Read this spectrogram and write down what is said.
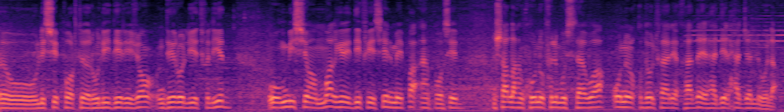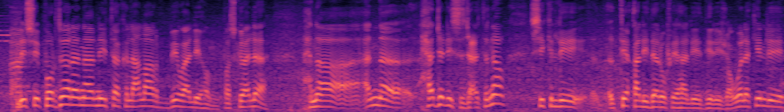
و les supporters و les dirigeants نديروا اليد في اليد و mission malgré difficile mais pas impossible إن شاء الله نكونوا في المستوى وننقذوا الفريق هذا هذه الحاجة الأولى. les supporters أنا نتكل على ربي وعليهم parce que علاه إحنا عندنا حاجة اللي شجعتنا c'est que اللي الثقة اللي داروا فيها les dirigeants. ولكن les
